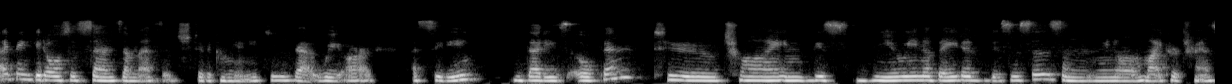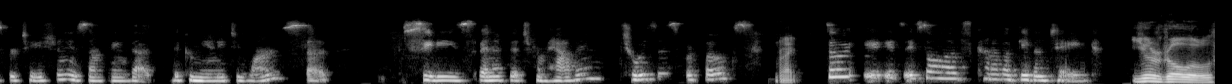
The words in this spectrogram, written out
I think it also sends a message to the community that we are a city that is open to trying these new innovative businesses and you know micro transportation is something that the community wants that cities benefit from having choices for folks right so it's it's all of kind of a give and take. Your role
